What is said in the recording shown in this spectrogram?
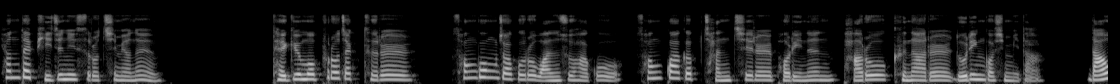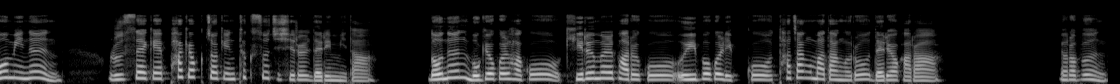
현대 비즈니스로 치면은 대규모 프로젝트를 성공적으로 완수하고 성과급 잔치를 벌이는 바로 그날을 노린 것입니다. 나오미는 루스에게 파격적인 특수 지시를 내립니다. 너는 목욕을 하고 기름을 바르고 의복을 입고 타작마당으로 내려가라. 여러분,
